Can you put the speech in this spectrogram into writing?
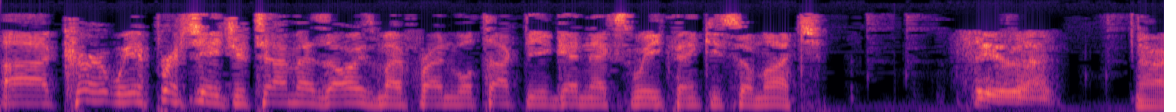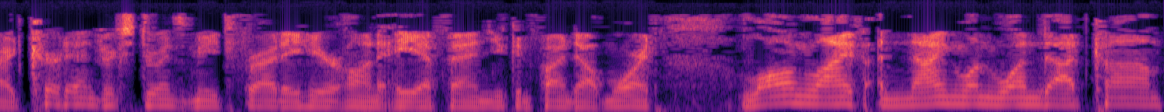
uh, Curt, we appreciate your time as always, my friend. We'll talk to you again next week. Thank you so much. See you then. All right, Curt Hendrix joins me Friday here on AFN. You can find out more at longlife911.com.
